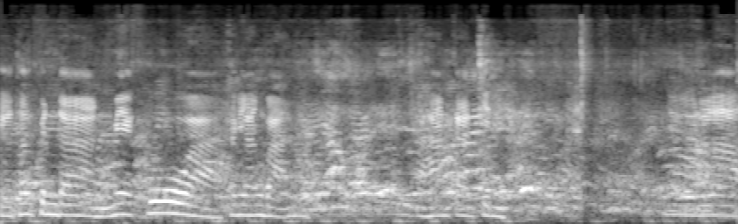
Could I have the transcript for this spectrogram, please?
กัทั้งเป็นด่านแม่คั่วทั้งล้างบาน อาหารการกินยอดลาบ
